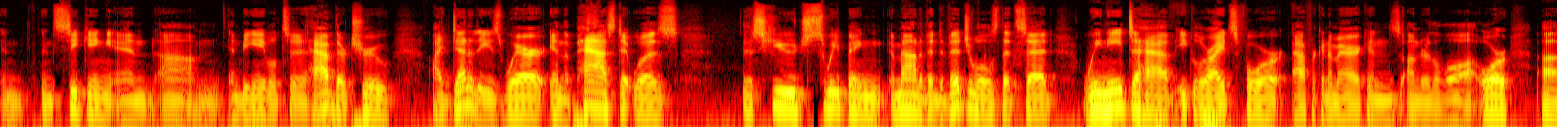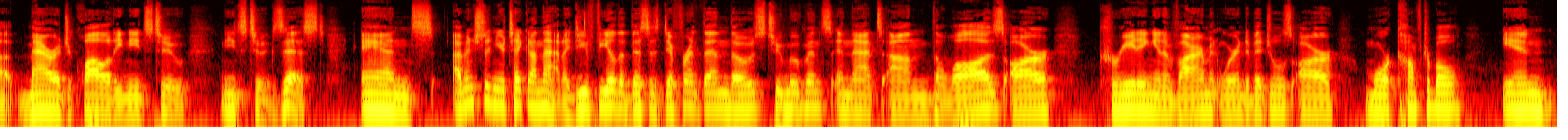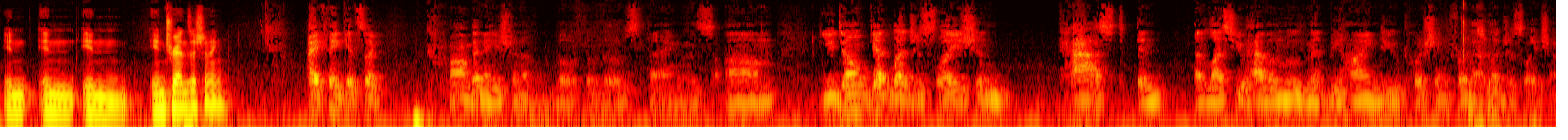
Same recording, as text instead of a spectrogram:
in, in seeking and um, and being able to have their true identities. Where in the past it was this huge sweeping amount of individuals that said we need to have equal rights for African Americans under the law, or uh, marriage equality needs to needs to exist. And I'm interested in your take on that. Like, do you feel that this is different than those two movements in that um, the laws are creating an environment where individuals are more comfortable in in in in in transitioning? I think it's a combination of both of those things. Um, you don't get legislation passed in, unless you have a movement behind you pushing for that legislation.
